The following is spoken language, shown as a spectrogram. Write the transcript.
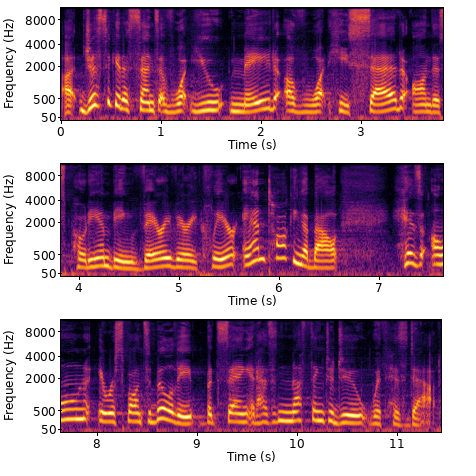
uh, just to get a sense of what you made of what he said on this podium, being very, very clear and talking about his own irresponsibility, but saying it has nothing to do with his dad.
